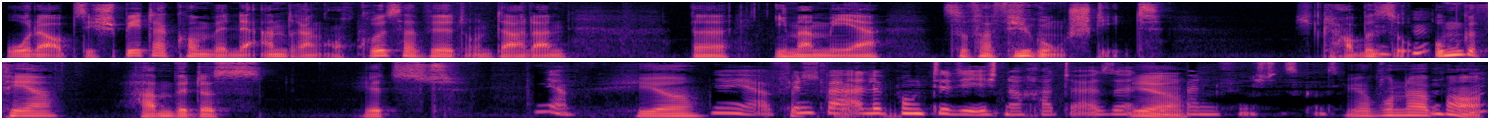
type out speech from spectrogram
oder ob sie später kommen, wenn der Andrang auch größer wird und da dann äh, immer mehr zur Verfügung steht. Ich glaube, mhm. so ungefähr haben wir das jetzt ja. hier. Ja, ja, auf jeden Fall alle Punkte, die ich noch hatte. Also ja. finde ich das ganz gut. Ja, wunderbar. Mhm.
